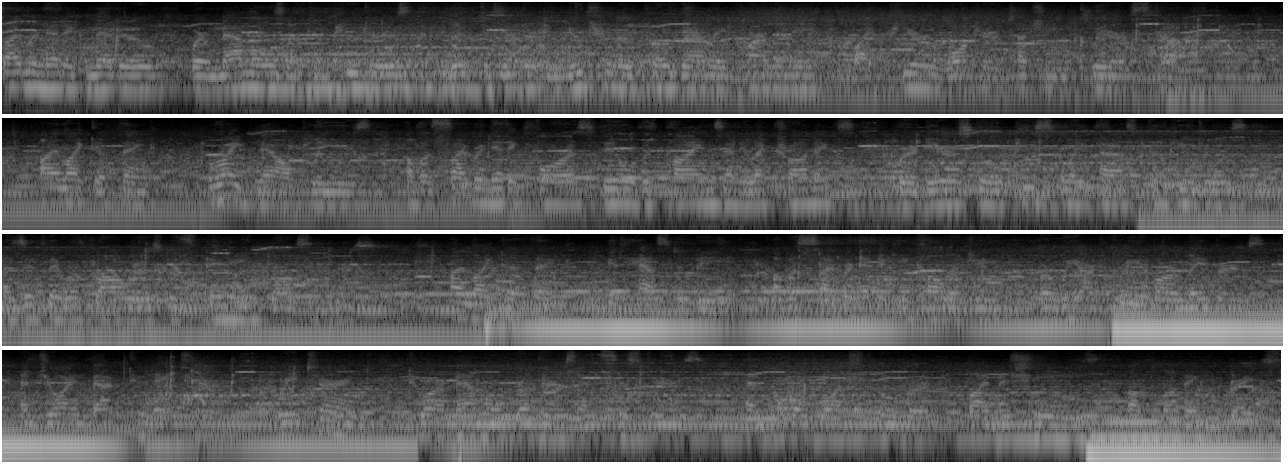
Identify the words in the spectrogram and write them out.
cybernetic meadow where mammals and computers live together in mutually programming harmony like pure water touching clear stuff. I like to think, right now please, of a cybernetic forest filled with pines and electronics where deer go peacefully past computers as if they were flowers with spinning blossoms. I like to think it has to be of a cybernetic ecology where we are free of our labors and joined back to nature, returned to our mammal brothers and sisters, and all watched over by machines of loving grace.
